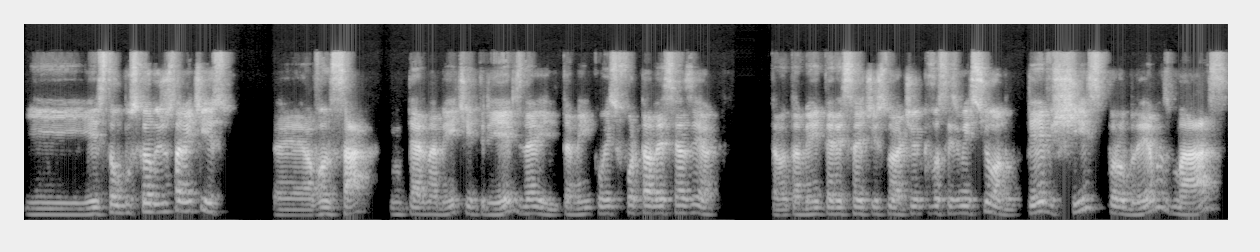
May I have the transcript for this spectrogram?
E eles estão buscando justamente isso, é, avançar internamente entre eles, né? E também com isso fortalece a ASEAN. Então, também é interessante isso no artigo que vocês mencionam. Teve X problemas, mas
